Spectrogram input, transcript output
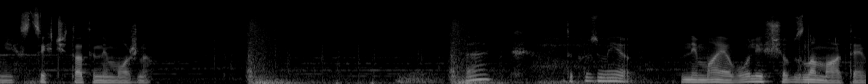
Ні, з цих читати не можна. Так, так розумію, немає волі, щоб зламати.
